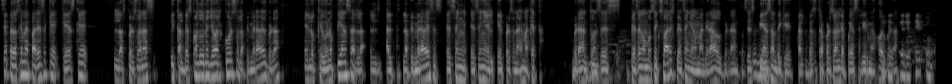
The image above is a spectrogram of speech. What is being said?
Sí, pero es que me parece que, que es que las personas, y tal vez cuando uno lleva el curso la primera vez, ¿verdad? En lo que uno piensa la, el- al- la primera vez es, es en, es en el, el personaje maqueta, ¿verdad? Entonces piensan en homosexuales, piensan en amaderados, ¿verdad? Entonces Ujú. piensan de que tal vez otra persona le puede salir mejor, El ¿verdad? estereotipo.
